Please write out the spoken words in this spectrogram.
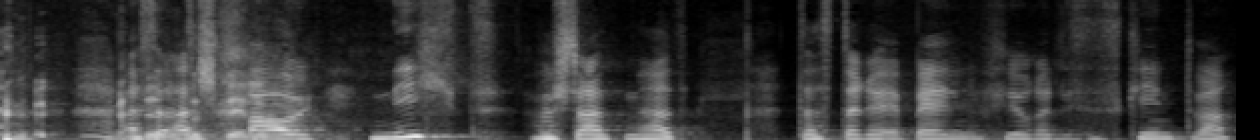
mit mit also als. Paul nicht verstanden hat, dass der Rebellenführer dieses Kind war,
